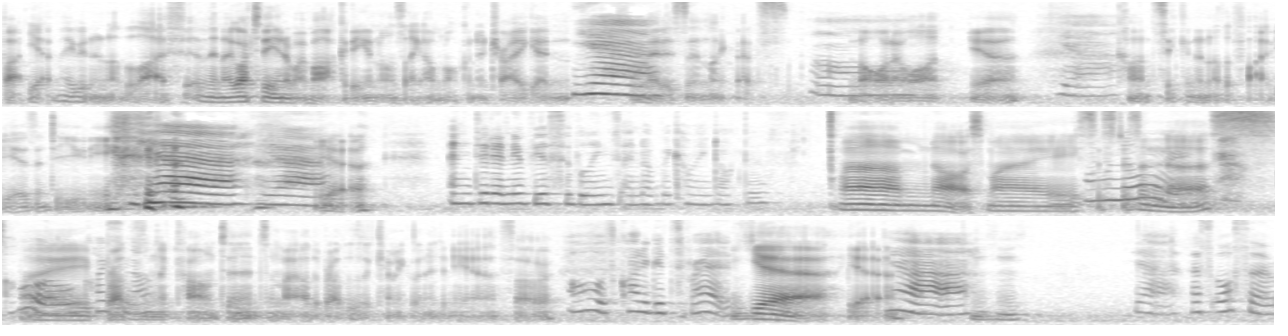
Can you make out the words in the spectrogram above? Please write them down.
but yeah, maybe in another life. And then I got to the end of my marketing, and I was like, I'm not going to try again Yeah. for medicine. Like that's not what I want. Yeah, Yeah. can't sink in another five years into uni. yeah, yeah. yeah. And did any of your siblings end up becoming doctors? Um, no, it's my Oh, sister's a nurse, Oh, my brother's an accountant, and my other brother's a chemical engineer. So Oh, it's quite a good spread. yeah, yeah. Yeah. hmm Yeah, that's awesome.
